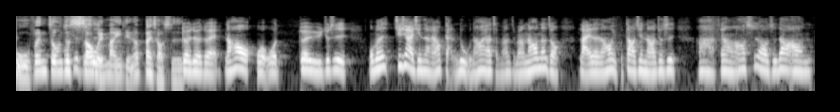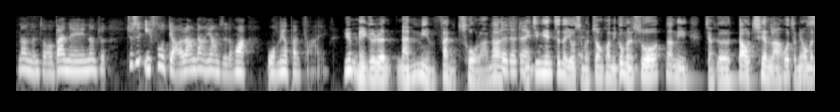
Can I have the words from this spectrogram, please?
五分钟就稍微慢一点，那半小时。对对对，然后我我对于就是。我们接下来行程还要赶路，然后还要怎么样怎么样，然后那种来了然后也不道歉，然后就是啊这样啊、哦、是哦，我知道哦，那能怎么办呢？那就就是一副吊儿郎当的样子的话，我没有办法哎。因为每个人难免犯错啦。那对对对，你今天真的有什么状况，你跟我们说，那你讲个道歉啦，或怎么样，我们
